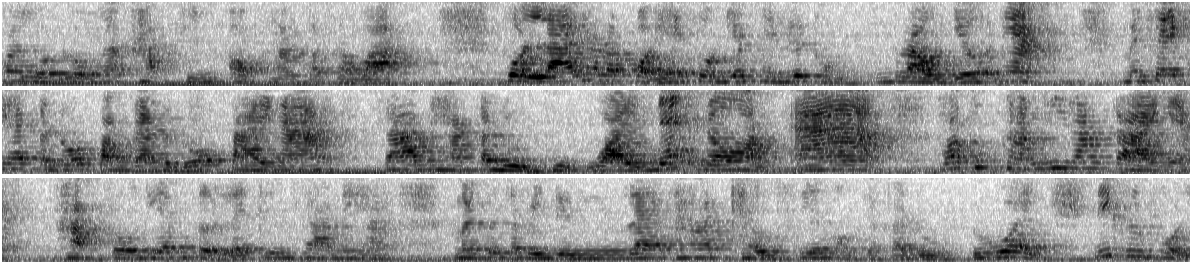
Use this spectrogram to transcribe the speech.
ค่อยๆ ลดลงและขับทิ้งออกทางปัสสาวะ ผลร้ายถ้าเราปล่อยให้โซเดียมในเลือดของเราเยอะเนี่ยไม่ใช่แค่เป็นโรคความดันหรือโรคไตนะ ทราบไหมคะกระดูกผุไวแน่นอนอ่าเพราะทุกครั้งที่ร่างกายเนี่ยขับโซเดียมเกิดอะไรขึ้นทราบไหมคะมันก็จะไปดึงแร่ธาตุแคลเซียมออกจากกระดูกด้วย นี่คือผล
